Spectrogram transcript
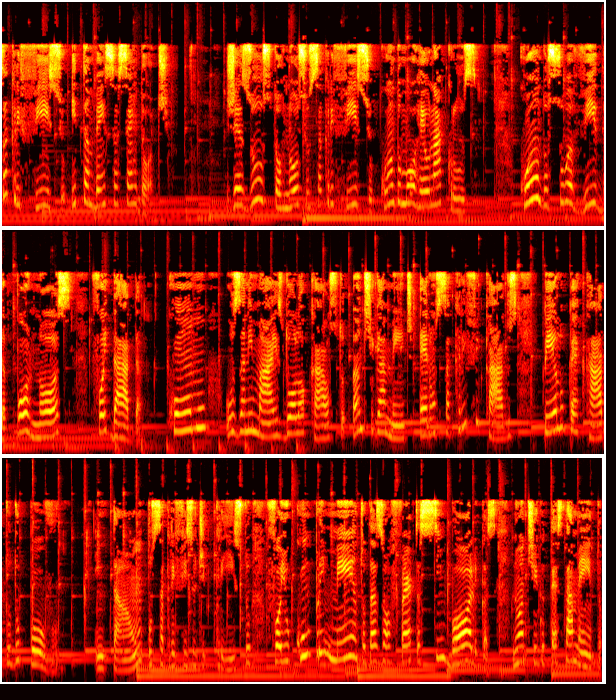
sacrifício e também sacerdote. Jesus tornou-se o sacrifício quando morreu na cruz, quando sua vida por nós foi dada, como os animais do holocausto antigamente eram sacrificados pelo pecado do povo. Então, o sacrifício de Cristo foi o cumprimento das ofertas simbólicas no Antigo Testamento.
